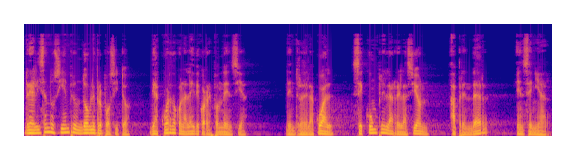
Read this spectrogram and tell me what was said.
realizando siempre un doble propósito, de acuerdo con la ley de correspondencia, dentro de la cual se cumple la relación aprender-enseñar.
